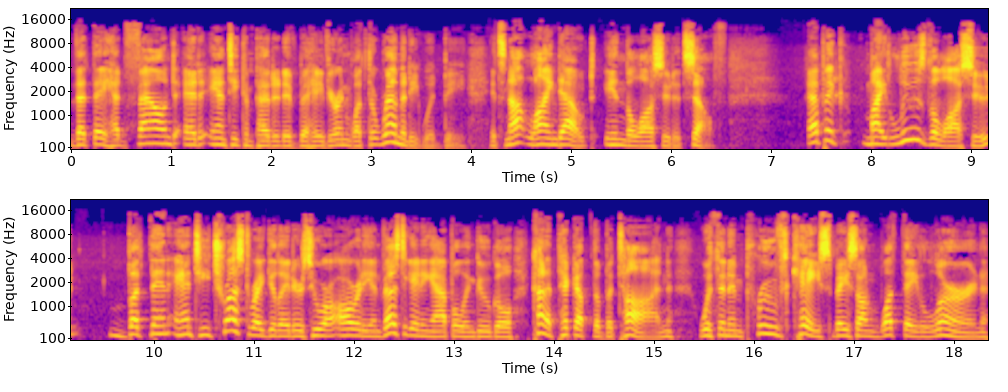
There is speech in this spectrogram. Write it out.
that they had found anti competitive behavior and what the remedy would be. It's not lined out in the lawsuit itself. Epic might lose the lawsuit, but then antitrust regulators who are already investigating Apple and Google kind of pick up the baton with an improved case based on what they learn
